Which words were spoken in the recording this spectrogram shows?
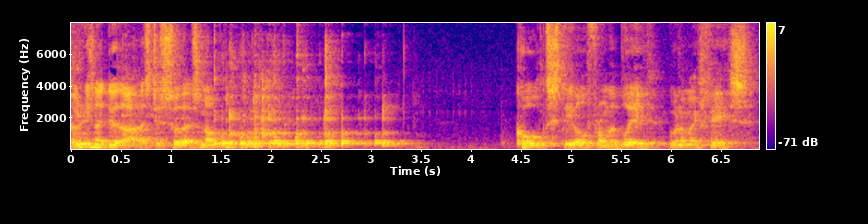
The reason I do that is just so that it's not cold steel from the blade going in my face.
